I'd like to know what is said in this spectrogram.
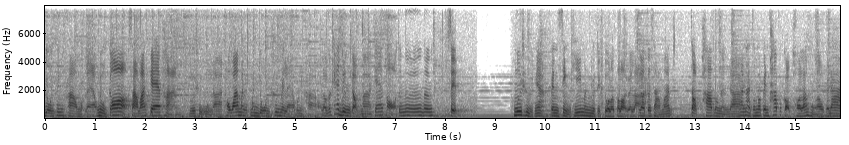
โยนขึ้นคลาวหมดแล้ว หนูก็สามารถแก้ผ่าน มือถือหนูได้ เพราะว่ามันมันโยนขึ้นไปแล้วบนคลาวเราก็แค่ดึงกลับมาแก้ต่อตึ้งตึ้งตึ้งเสร็จ มือถือเนี่ยเป็นสิ่งที่มันอยู่ติดตัวเราตลอดเวลา เราจะสามารถจับภาพตรงนั้นได้ มันอาจจะมาเป็นภาพประกอบคอลัมน์ของเราก็ได้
